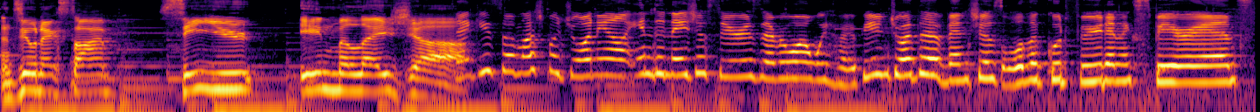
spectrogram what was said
Until next time, see you in Malaysia. Thank you so much for joining our Indonesia series, everyone. We hope you enjoyed the adventures, all the good food and experience.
